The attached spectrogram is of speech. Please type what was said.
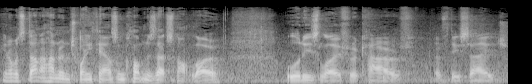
you know, it's done 120,000 kilometres, that's not low. Well, it is low for a car of, of this age.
